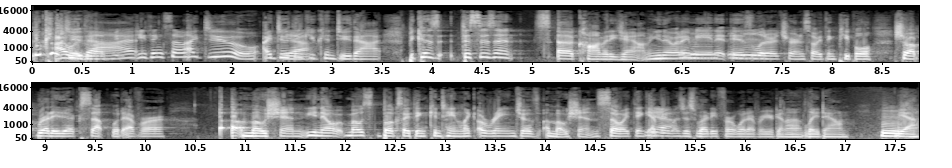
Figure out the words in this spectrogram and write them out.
You can I do that. do you think so? I do. I do Yeah. think you can do that because this isn't a comedy jam. You know what Mm-hmm, I mean? It is literature, and so I think people show up ready to accept whatever emotion. You know, most books I think contain like a range of emotions, so I think Yeah. Hmm. everyone's just ready for whatever you're gonna lay down. Yeah.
